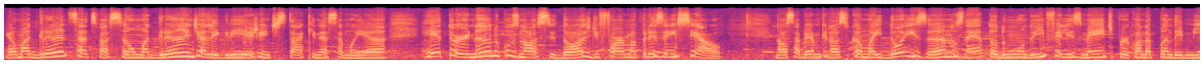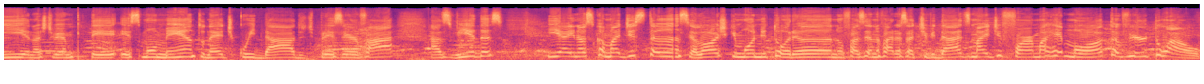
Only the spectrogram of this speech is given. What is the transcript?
É uma grande satisfação, uma grande alegria a gente estar aqui nessa manhã, retornando com os nossos idosos de forma presencial. Nós sabemos que nós ficamos aí dois anos, né? Todo mundo, infelizmente, por conta da pandemia, nós tivemos que ter esse momento, né, de cuidado, de preservar as vidas. E aí nós ficamos à distância, lógico que monitorando, fazendo várias atividades, mas de forma remota, virtual.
